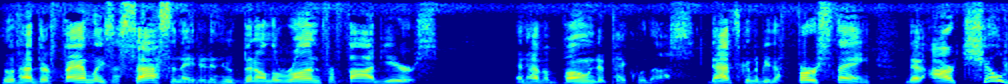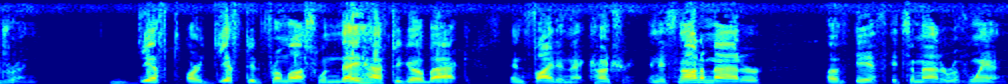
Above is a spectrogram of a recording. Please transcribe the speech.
who have had their families assassinated and who've been on the run for five years and have a bone to pick with us. That's going to be the first thing that our children gift are gifted from us when they have to go back and fight in that country. And it's not a matter of if, it's a matter of when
